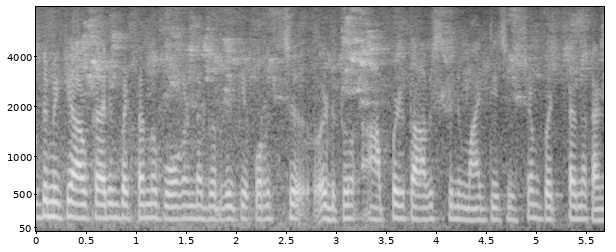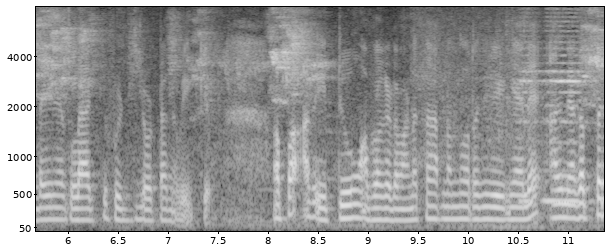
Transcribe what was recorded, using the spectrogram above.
ഒട്ടുമിക്ക ആൾക്കാരും പെട്ടെന്ന് പോകേണ്ട ധൃതിക്ക് കുറച്ച് എടുത്ത് അപ്പോഴത്തെ ആവശ്യത്തിന് മാറ്റിയ ശേഷം പെട്ടെന്ന് കണ്ടെയ്നറിലാക്കി ഫ്രിഡ്ജിലോട്ട് അങ്ങ് വയ്ക്കും അപ്പോൾ അത് ഏറ്റവും അപകടമാണ്. കാരണം എന്ന് പറഞ്ഞു കഴിഞ്ഞാൽ അതിനകത്തെ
